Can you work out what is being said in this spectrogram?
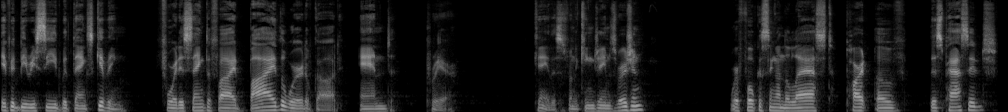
if it be received with thanksgiving, for it is sanctified by the word of God and prayer. Okay, this is from the King James Version. We're focusing on the last part of this passage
